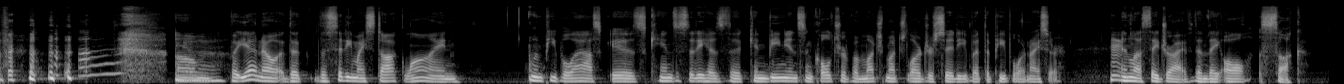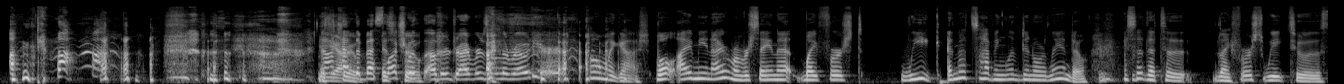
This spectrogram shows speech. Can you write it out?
Um, But yeah, no, the the city, my stock line. When people ask, is Kansas City has the convenience and culture of a much much larger city, but the people are nicer. Unless they drive, then they all suck. Not Yeah. had the best It's luck true. with other drivers on the road here. oh my gosh. Well, I mean, I remember saying that my first week, and that's having lived in Orlando. I said that to my first week to a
